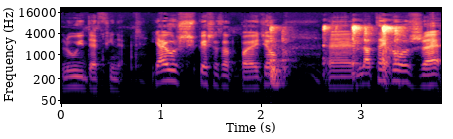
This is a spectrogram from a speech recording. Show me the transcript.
Louis Define? Ja już śpieszę z odpowiedzią. E, dlatego, że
